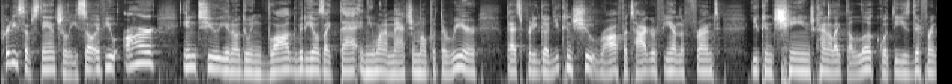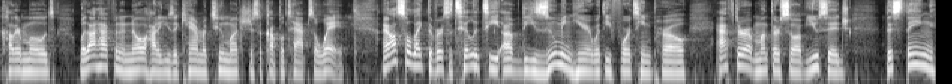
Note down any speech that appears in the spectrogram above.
pretty substantially. So if you are into, you know, doing vlog videos like that and you want to match them up with the rear, that's pretty good. You can shoot raw photography on the front. You can change kind of like the look with these different color modes without having to know how to use a camera too much, just a couple taps away. I also like the versatility of the zooming here with the 14 Pro. After a month or so of usage, this thing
